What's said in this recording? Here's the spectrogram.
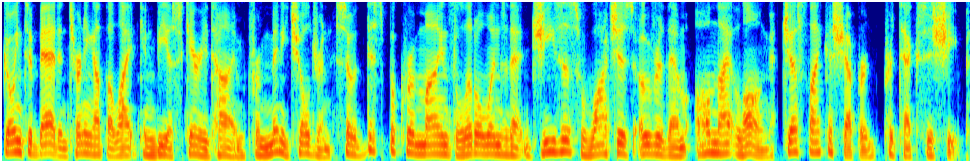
Going to bed and turning out the light can be a scary time for many children, so this book reminds little ones that Jesus watches over them all night long, just like a shepherd protects his sheep.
